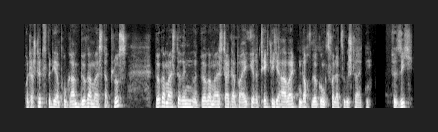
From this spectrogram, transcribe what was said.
unterstützt mit ihrem Programm Bürgermeister Plus Bürgermeisterinnen und Bürgermeister dabei, ihre tägliche Arbeit noch wirkungsvoller zu gestalten. Für sich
